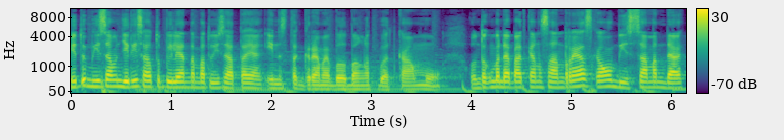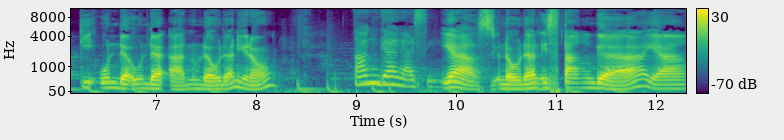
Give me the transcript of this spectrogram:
itu bisa menjadi satu pilihan tempat wisata yang instagramable banget buat kamu. Untuk mendapatkan sunrise, kamu bisa mendaki unda-undaan, unda-undaan you know? Tangga nggak sih? Yes, undang-undang istangga yang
